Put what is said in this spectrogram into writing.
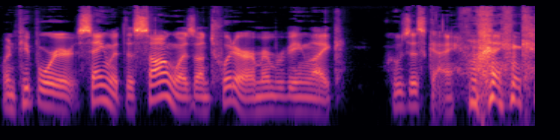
when people were saying what this song was on Twitter, I remember being like, "Who's this guy?" like,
